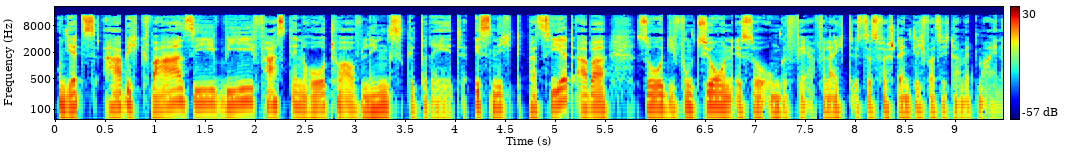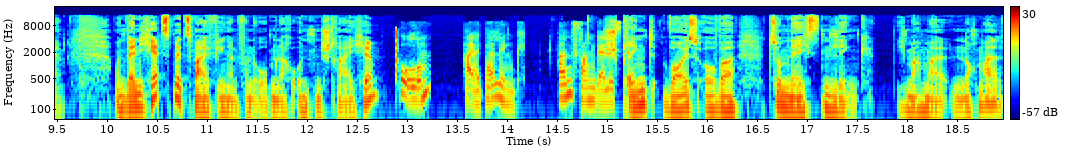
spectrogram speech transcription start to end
Und jetzt habe ich quasi wie fast den Rotor auf links gedreht. Ist nicht passiert, aber so die Funktion ist so ungefähr. Vielleicht ist es verständlich, was ich damit meine. Und wenn ich jetzt mit zwei Fingern von oben nach unten streiche, Home. Hyperlink. Anfang der Liste. springt VoiceOver zum nächsten Link. Ich mache mal nochmal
